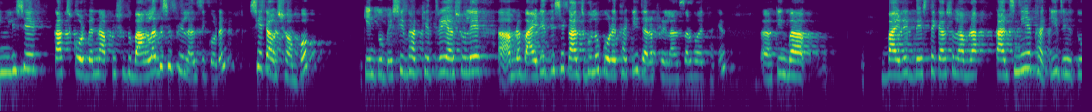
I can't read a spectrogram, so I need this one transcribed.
ইংলিশে কাজ করবেন না, আপনি শুধু বাংলাদেশে ফ্রিল্যান্সিং করবেন, সেটাও সম্ভব। কিন্তু বেশিরভাগ ক্ষেত্রেই আসলে আমরা বাইরের দেশে কাজগুলো করে থাকি, যারা ফ্রিল্যান্সার হয়ে থাকেন। কিংবা বাইরের দেশ থেকে আসলে আমরা কাজ নিয়ে থাকি, যেহেতু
